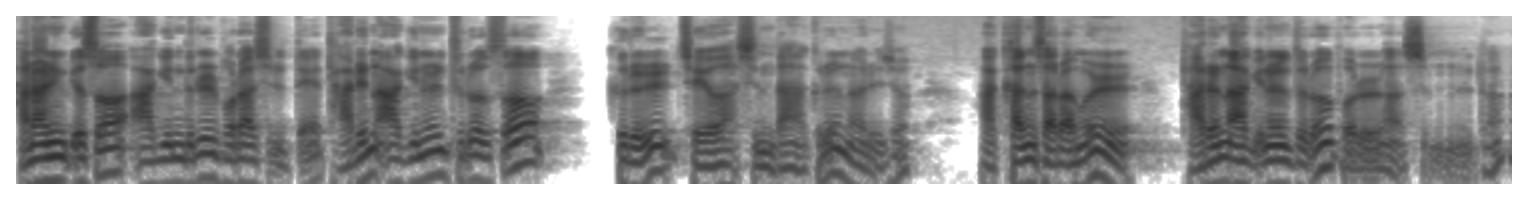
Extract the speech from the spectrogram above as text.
하나님께서 악인들을 벌하실 때 다른 악인을 들어서 그를 제어하신다. 그런 말이죠. 악한 사람을 다른 악인을 들어 벌을 하십니다.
